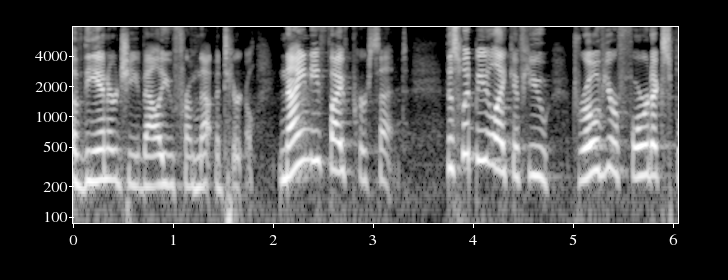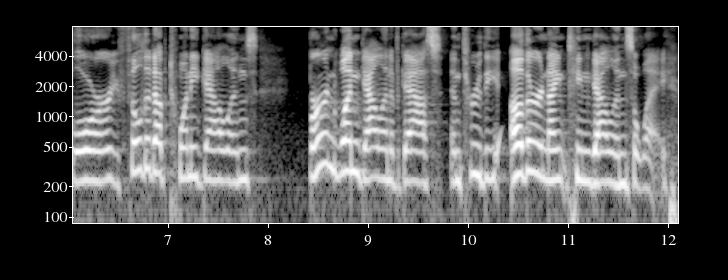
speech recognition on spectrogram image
of the energy value from that material. 95%. This would be like if you drove your Ford Explorer, you filled it up 20 gallons, burned one gallon of gas, and threw the other 19 gallons away.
